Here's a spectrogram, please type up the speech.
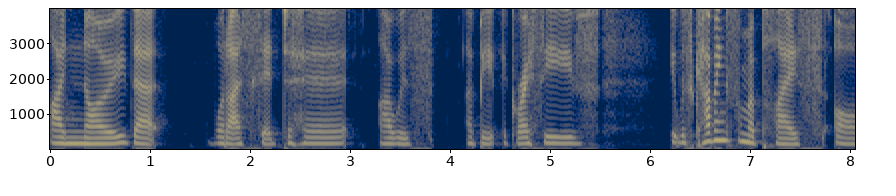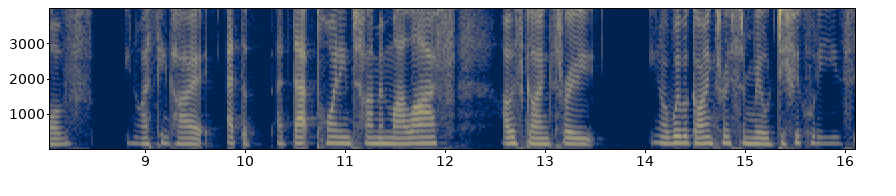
I know that what I said to her, I was a bit aggressive. It was coming from a place of, you know, I think I at the at that point in time in my life, I was going through, you know, we were going through some real difficulties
